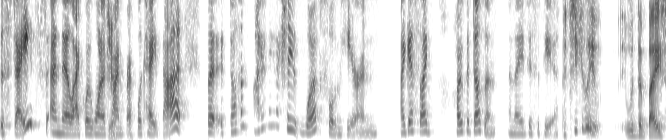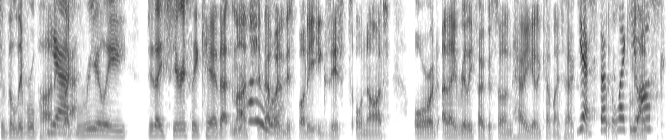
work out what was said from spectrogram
the states and they're like we want to try Yeah. and replicate that but it doesn't i don't think it actually works for them here and i guess i hope it doesn't and they disappear Particularly with the base of the Liberal Party. Yeah. Like, really, do they seriously care that much No. about whether this body exists or not? Or are they really focused on how are you going to cut my taxes? yes that's please? like I mean, you that's- ask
